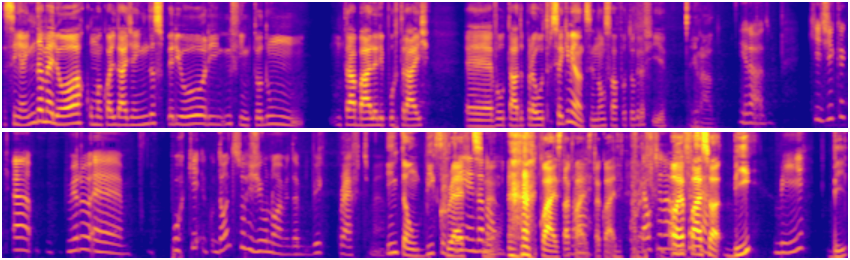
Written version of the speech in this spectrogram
assim ainda melhor, com uma qualidade ainda superior e, enfim, todo um, um trabalho ali por trás é, voltado para outros segmentos, e não só a fotografia. Irado. Irado. Que dica. que- Ah, primeiro, é. Por que, de onde surgiu o nome da Big Craftman? Então, Be Acertei ainda Craftsman. não. quase, tá quase, tá quase. Até o final. Vai é fácil, ó. Be Be Be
